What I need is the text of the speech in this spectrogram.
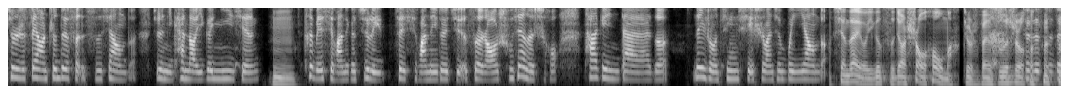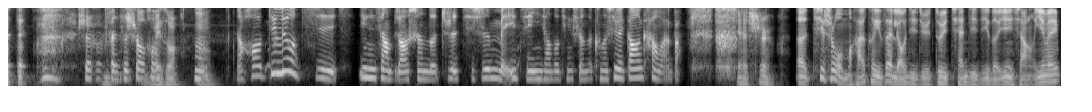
就是非常针对粉丝向的。就是你看到一个你以前嗯特别喜欢的一个剧里最喜欢的一对角色，然后出现的时候，他给你带来的那种惊喜是完全不一样的。现在有一个词叫售后嘛，就是粉丝售后。对对对对对，是粉丝售后。没错，嗯。然后第六季印象比较深的就是，其实每一集印象都挺深的，可能是因为刚刚看完吧。也是，呃，其实我们还可以再聊几句对前几季的印象，因为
